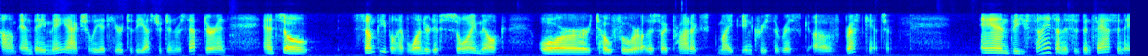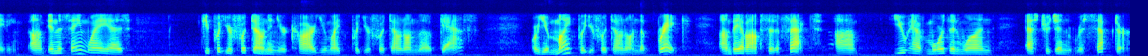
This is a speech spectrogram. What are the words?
um, and they may actually adhere to the estrogen receptor. And and so, some people have wondered if soy milk or tofu or other soy products might increase the risk of breast cancer. And the science on this has been fascinating. Um, in the same way as if you put your foot down in your car, you might put your foot down on the gas, or you might put your foot down on the brake. Um, they have opposite effects. Uh, you have more than one estrogen receptor.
